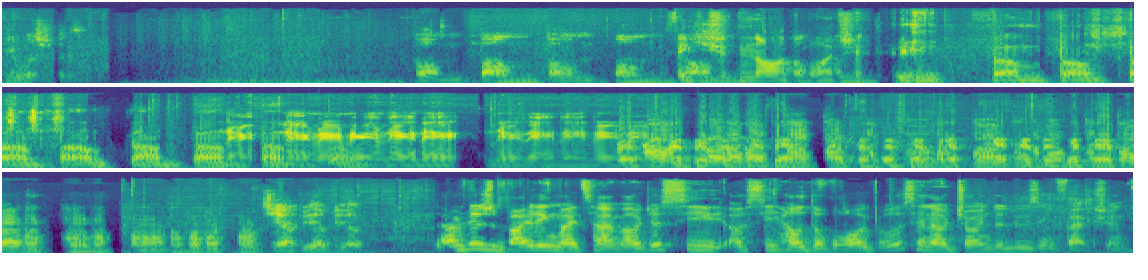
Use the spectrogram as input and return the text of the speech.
You watch this. Bum bum bum bum. I think you should not watch it. Bum bum bum bum bum bum. Yep, yep, yep. I'm just biding my time. I'll just see. I'll see how the war goes, and I'll join the losing faction.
